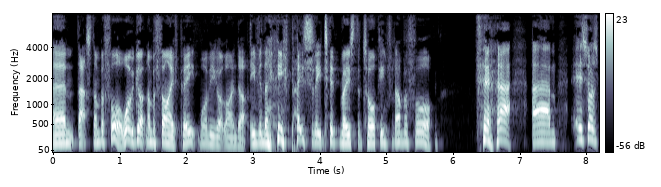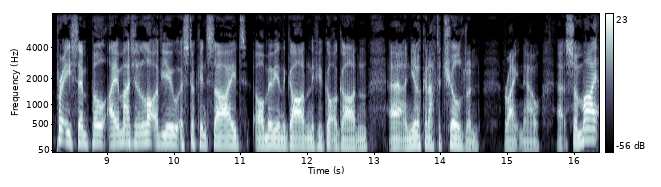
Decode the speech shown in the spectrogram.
Um, that's number four. What have we got? Number five, Pete. What have you got lined up? Even though you basically did most of the talking for number four. um, this one's pretty simple. I imagine a lot of you are stuck inside, or maybe in the garden if you've got a garden, uh, and you're looking after children right now. Uh, so my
